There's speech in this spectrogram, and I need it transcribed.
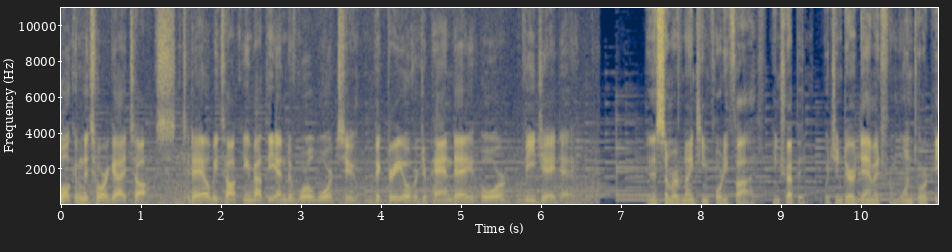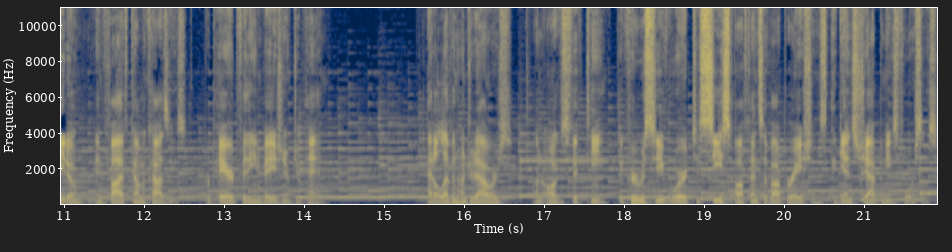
Welcome to Tour Guide Talks. Today I'll be talking about the end of World War II, Victory over Japan Day, or VJ Day. In the summer of 1945, Intrepid, which endured damage from one torpedo and five kamikazes, prepared for the invasion of Japan. At 1100 hours, on August 15th, the crew received word to cease offensive operations against Japanese forces.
